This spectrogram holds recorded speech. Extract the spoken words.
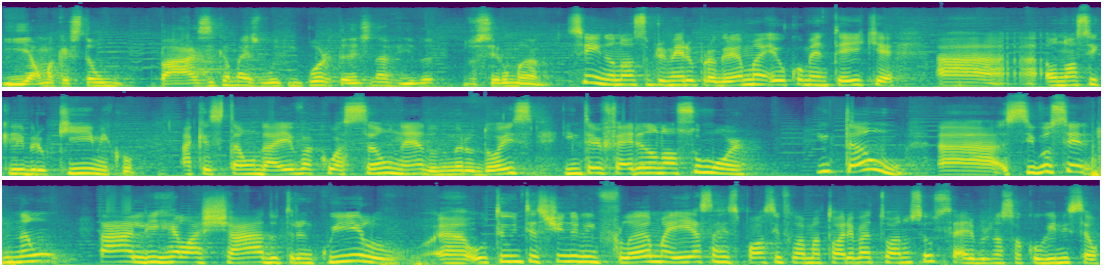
e é uma questão básica, mas muito importante na vida do ser humano. Sim, no nosso primeiro programa eu comentei que a, a, o nosso equilíbrio químico a questão da evacuação, né, do número 2, interfere no nosso humor. Então, uh, se você não está ali relaxado, tranquilo, uh, o teu intestino ele inflama e essa resposta inflamatória vai atuar no seu cérebro, na sua cognição.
